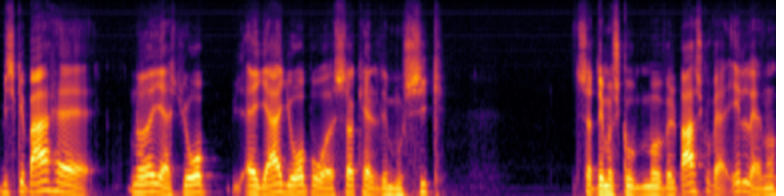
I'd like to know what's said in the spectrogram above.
vi skal bare have noget af jeres jord, af jer jordbordets såkaldte musik. Så det må, sku, må vel bare skulle være et eller andet.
